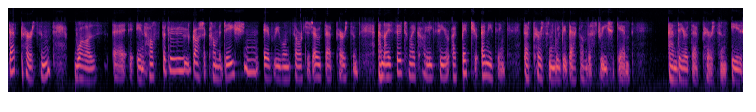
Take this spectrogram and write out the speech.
that person was uh, in hospital, got accommodation, everyone sorted out that person. And I said to my colleagues here, I bet you anything that person will be back on the street again. And there that person is.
